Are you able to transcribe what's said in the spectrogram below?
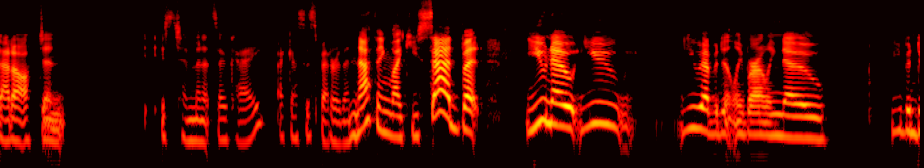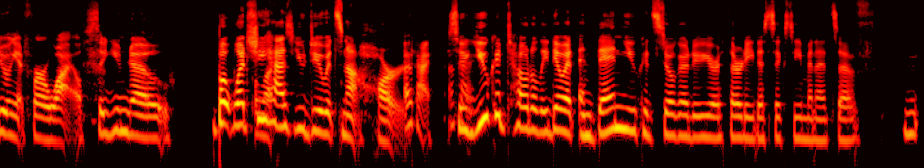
that often is 10 minutes okay? I guess it's better than nothing, like you said, but you know, you you evidently barely know you've been doing it for a while, so you know. But what she has you do, it's not hard. Okay, okay. So you could totally do it, and then you could still go do your 30 to 60 minutes of. M-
